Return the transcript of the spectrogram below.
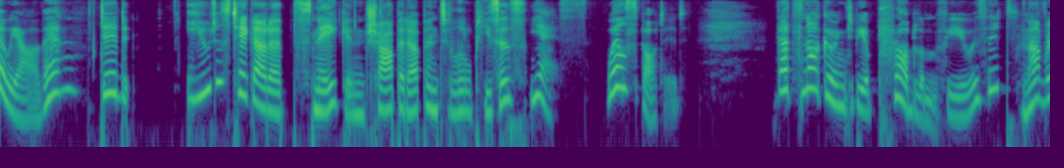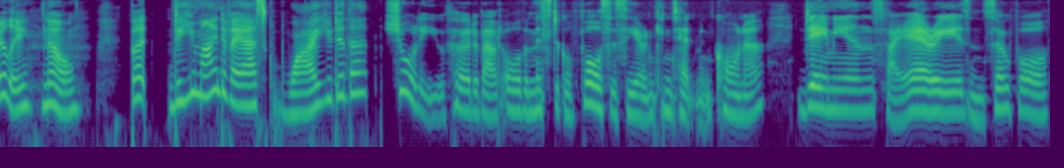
There we are, then. Did you just take out a snake and chop it up into little pieces? Yes. Well spotted. That's not going to be a problem for you, is it? Not really, no. But do you mind if I ask why you did that? Surely you've heard about all the mystical forces here in Contentment Corner Damians, Fieries, and so forth.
